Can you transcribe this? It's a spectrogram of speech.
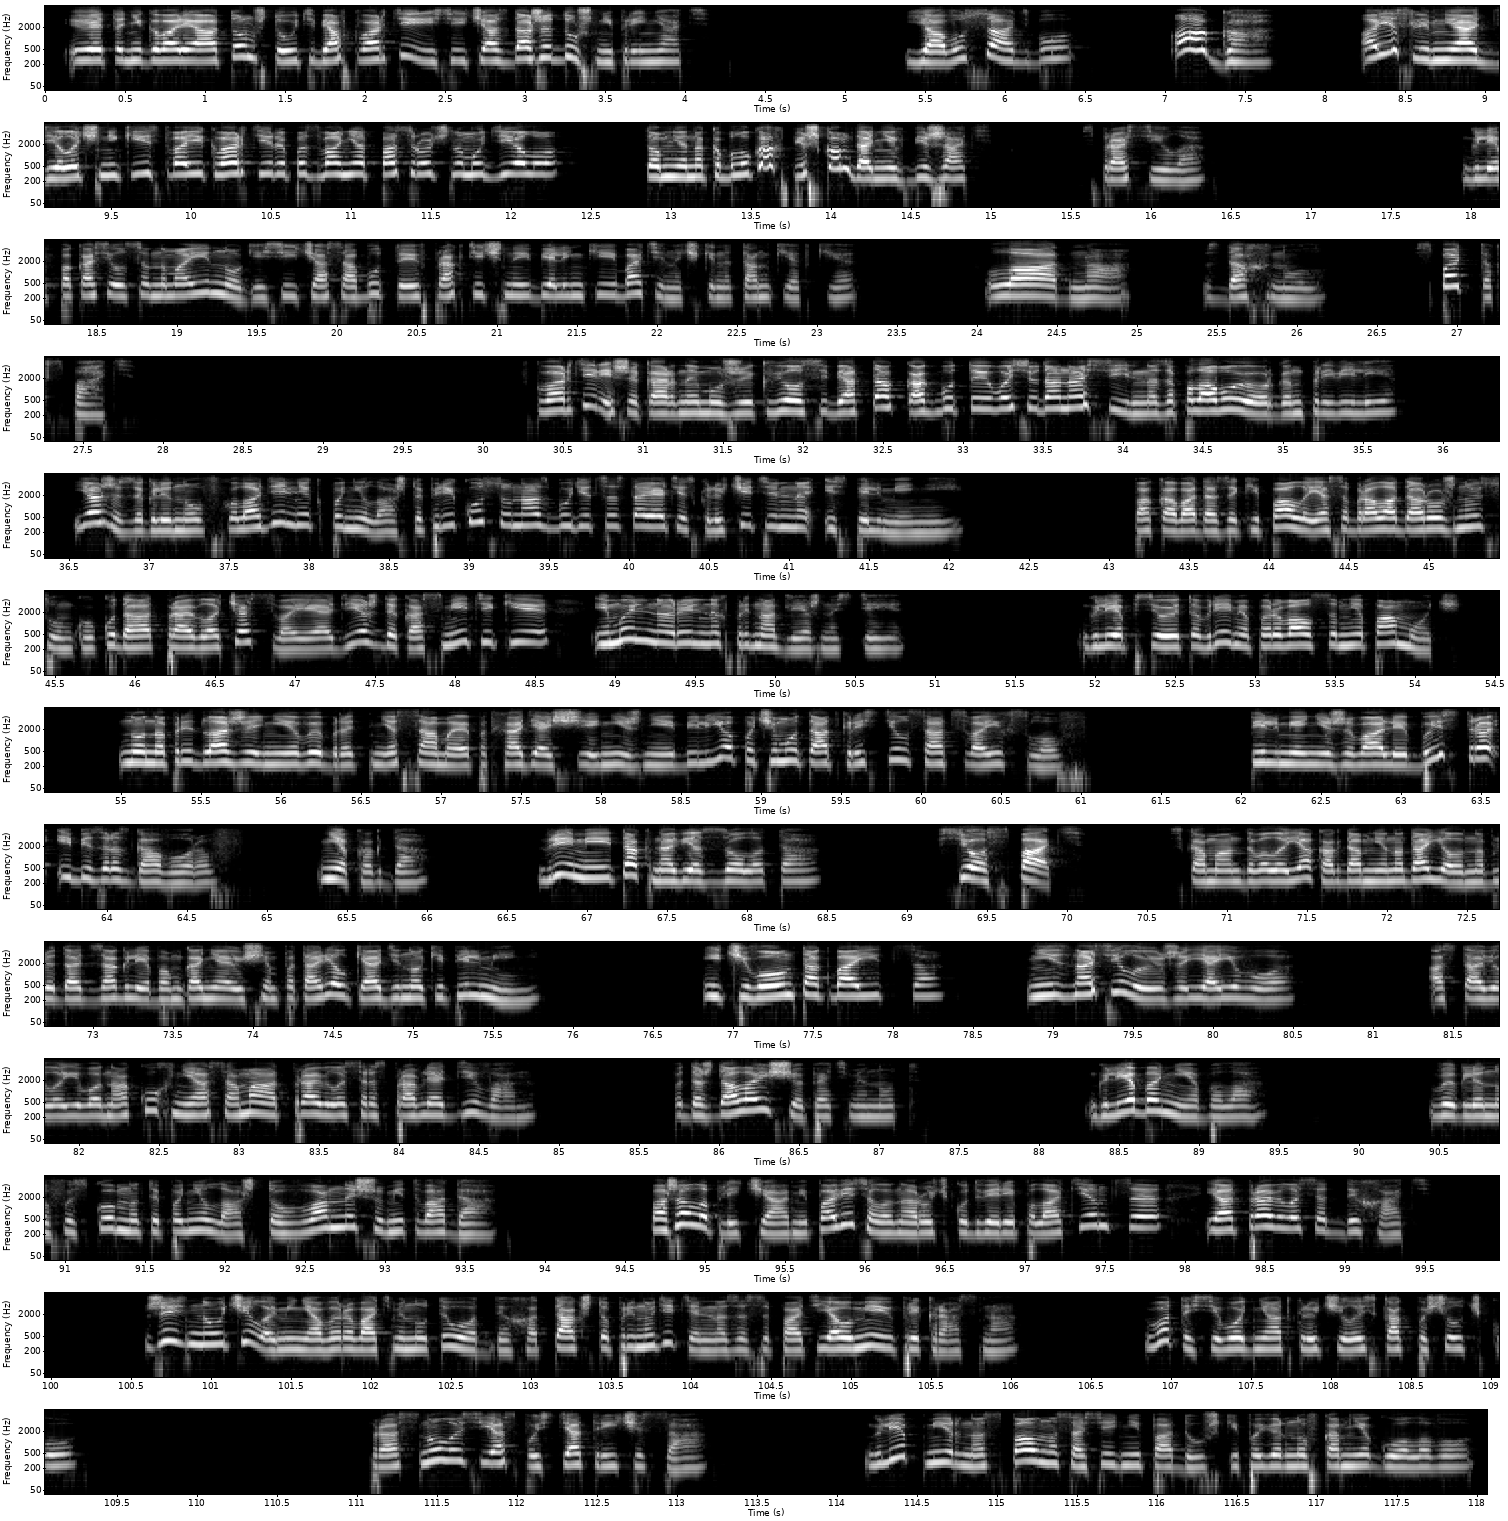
И это не говоря о том, что у тебя в квартире сейчас даже душ не принять. Я в усадьбу. Ага. А если мне отделочники из твоей квартиры позвонят по срочному делу, то мне на каблуках пешком до них бежать? Спросила. Глеб покосился на мои ноги, сейчас обутые в практичные беленькие ботиночки на танкетке. «Ладно», — вздохнул. «Спать так спать». В квартире шикарный мужик вел себя так, как будто его сюда насильно за половой орган привели. Я же, заглянув в холодильник, поняла, что перекус у нас будет состоять исключительно из пельменей. Пока вода закипала, я собрала дорожную сумку, куда отправила часть своей одежды, косметики и мыльно-рыльных принадлежностей. Глеб все это время порывался мне помочь, но на предложение выбрать мне самое подходящее нижнее белье почему-то открестился от своих слов. Пельмени жевали быстро и без разговоров. Некогда. Время и так на вес золота. «Все, спать!» — скомандовала я, когда мне надоело наблюдать за Глебом, гоняющим по тарелке одинокий пельмень. «И чего он так боится? Не изнасилую же я его!» Оставила его на кухне, а сама отправилась расправлять диван. Подождала еще пять минут. Глеба не было. Выглянув из комнаты, поняла, что в ванной шумит вода. Пожала плечами, повесила на ручку двери полотенце и отправилась отдыхать. Жизнь научила меня вырывать минуты отдыха, так что принудительно засыпать я умею прекрасно. Вот и сегодня отключилась как по щелчку. Проснулась я спустя три часа. Глеб мирно спал на соседней подушке, повернув ко мне голову.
